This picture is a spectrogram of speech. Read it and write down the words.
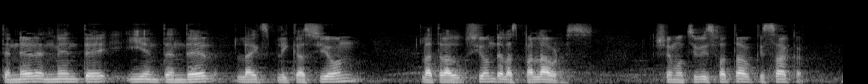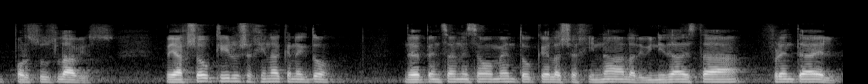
tener en mente y entender la explicación, la traducción de las palabras, Shemotzivis Fatav, que saca por sus labios. Debe pensar en ese momento que la Shejina, la divinidad, está frente a él.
